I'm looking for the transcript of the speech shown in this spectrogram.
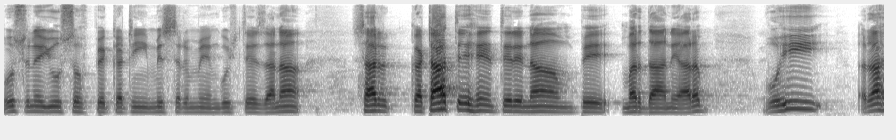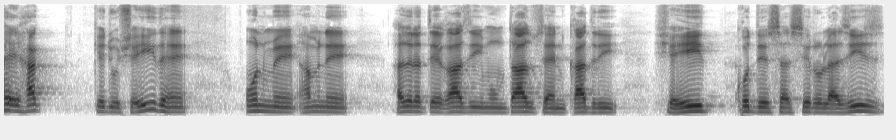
حسن یوسف پہ کٹی، مصر میں انگشت زنا، سر کٹاتے ہیں تیرے نام پہ مردان عرب۔ وہی راہ حق کے جو شہید ہیں، ان میں ہم نے حضرت غازی ممتاز حسین قادری شہید خود سر العزیز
